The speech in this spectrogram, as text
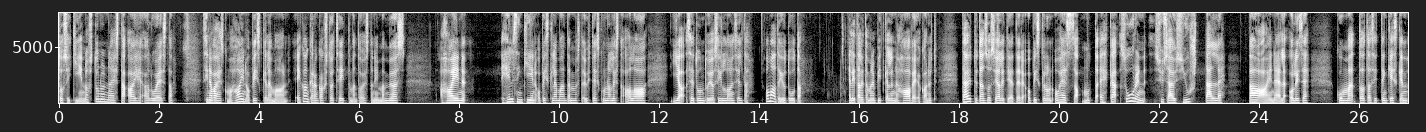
tosi kiinnostunut näistä aihealueista. Siinä vaiheessa, kun mä hain opiskelemaan ekan kerran 2017, niin mä myös hain Helsinkiin opiskelemaan tämmöistä yhteiskunnallista alaa, ja se tuntui jo silloin siltä omalta jutulta. Eli tämä oli tämmöinen pitkällinen haave, joka nyt täyttyi tämän sosiaalitieteiden opiskelun ohessa, mutta ehkä suurin sysäys just tälle pääaineelle oli se, kun mä tota, sitten kesken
